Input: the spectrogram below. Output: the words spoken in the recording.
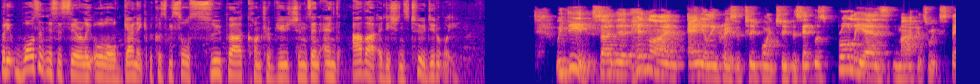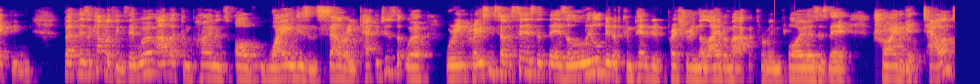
but it wasn't necessarily all organic because we saw super contributions and, and other additions too, didn't we? We did. So the headline annual increase of 2.2% was broadly as markets were expecting. But there's a couple of things. There were other components of wages and salary packages that were, were increasing. So it says that there's a little bit of competitive pressure in the labour market from employers as they're trying to get talent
